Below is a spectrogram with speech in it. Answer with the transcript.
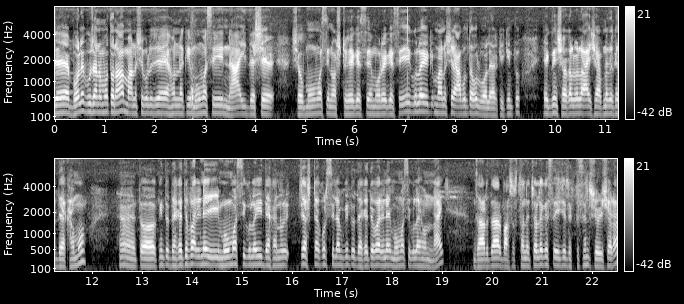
যে বলে বোঝানোর মতো না মানুষে বলে যে এখন নাকি মৌমাছি নাই দেশে, সব মৌমাছি নষ্ট হয়ে গেছে, মরে গেছে, এগুলোই মানুষে আবল তাবল বলে আর কি। কিন্তু একদিন সকালবেলা আইসে আপনাদেরকে দেখামো হ্যাঁ তো কিন্তু দেখাতে পারি নাই, এই মৌমাছিগুলোই দেখানোর চেষ্টা করছিলাম, কিন্তু দেখাতে পারি নাই, মৌমাছিগুলো এখন নাই। যার যার বাসস্থানে চলে গেছে, এই যে দেখতেছেন সরিষারা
